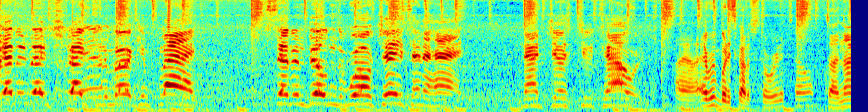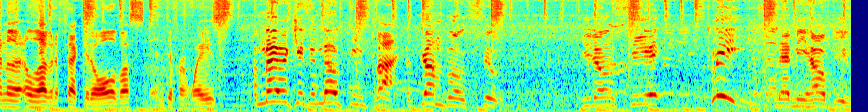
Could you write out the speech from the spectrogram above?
seven red stripes in American flag, seven buildings the World Trade Center had, not just two towers. Uh, everybody's got a story to tell. Uh, 9/11 affected all of us in different ways. America's a melting pot, a gumbo soup. You don't see it? Please let me help you.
